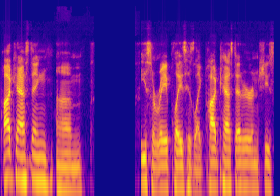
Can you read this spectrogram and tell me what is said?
podcasting. Um, Issa Rae plays his like podcast editor, and she's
